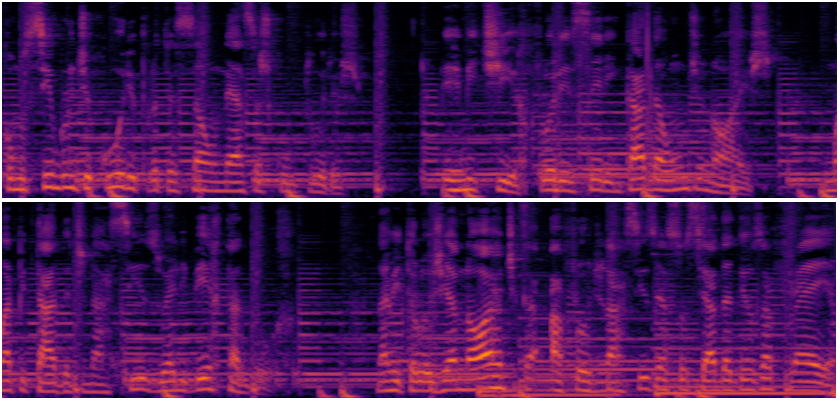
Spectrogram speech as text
como símbolo de cura e proteção nessas culturas. Permitir florescer em cada um de nós uma pitada de narciso é libertador. Na mitologia nórdica, a flor de narciso é associada à deusa Freia,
